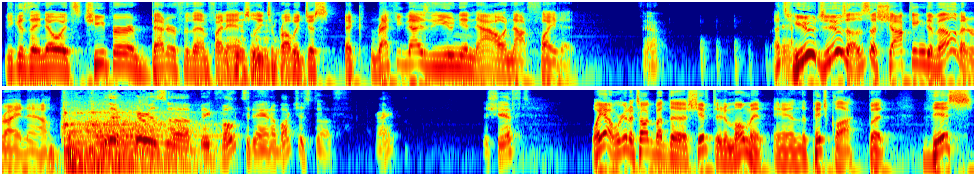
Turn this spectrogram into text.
because they know it's cheaper and better for them financially to probably just recognize the union now and not fight it. Yeah. That's yeah. huge news. This is a shocking development right now. Well, there, there was a big vote today on a bunch of stuff, right? The shift? Well, yeah, we're going to talk about the shift in a moment and the pitch clock, but this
